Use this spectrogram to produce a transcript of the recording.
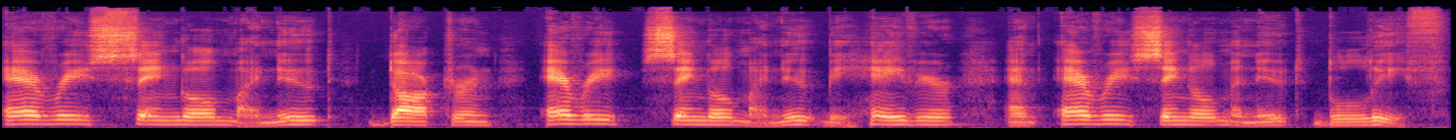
every single minute doctrine, every single minute behavior, and every single minute belief.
